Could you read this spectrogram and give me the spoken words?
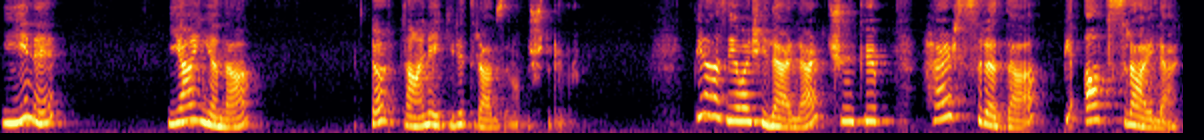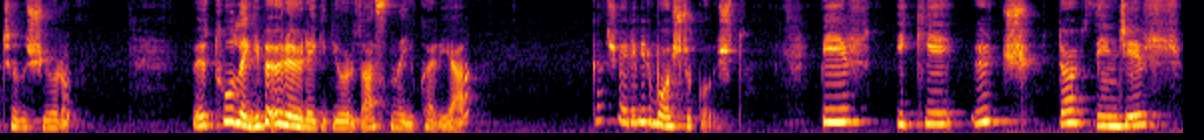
yine yan yana 4 tane ikili trabzan oluşturuyorum. Biraz yavaş ilerler çünkü her sırada bir alt sırayla çalışıyorum. Böyle tuğla gibi öre öre gidiyoruz aslında yukarıya. Şöyle bir boşluk oluştu. 1, 2, 3, 4 zincir.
